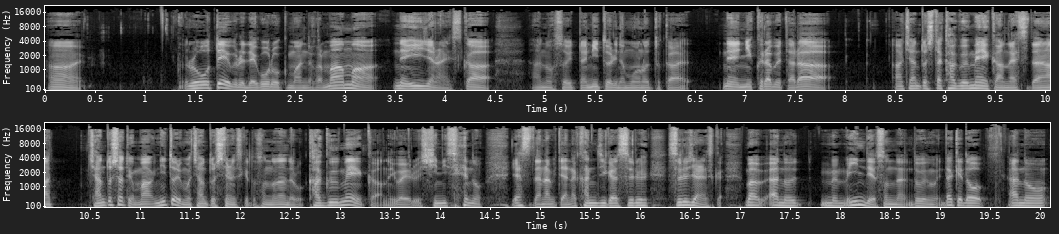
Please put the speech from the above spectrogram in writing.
はい。ローテーブルで5、6万だから、まあまあ、ね、いいじゃないですか。あの、そういったニトリのものとか、ね、に比べたら、あ、ちゃんとした家具メーカーのやつだな。ちゃんとしたというか、まあ、ニトリもちゃんとしてるんですけど、そのなんだろう、家具メーカーのいわゆる老舗のやつだな、みたいな感じがする、するじゃないですか。まあ、あの、いいんだよ、そんな、どうでもいい。だけど、あの、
